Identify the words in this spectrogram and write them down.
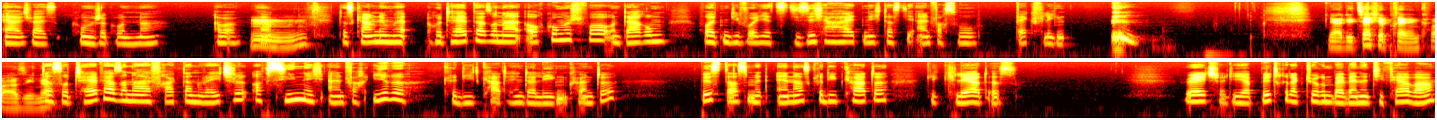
Ja, ich weiß, komischer Grund, ne? Aber ja, Mhm. das kam dem Hotelpersonal auch komisch vor und darum wollten die wohl jetzt die Sicherheit nicht, dass die einfach so wegfliegen. Ja, die Zeche prellen quasi, ne? Das Hotelpersonal fragt dann Rachel, ob sie nicht einfach ihre Kreditkarte hinterlegen könnte, bis das mit Annas Kreditkarte geklärt ist. Rachel, die ja Bildredakteurin bei Vanity Fair war,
